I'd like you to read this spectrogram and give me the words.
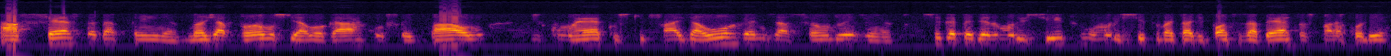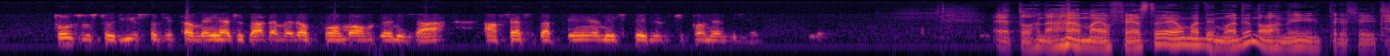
a festa da Penha. Nós já vamos dialogar com o Frei Paulo e com o Ecos, que faz a organização do evento. Se depender do município, o município vai estar de portas abertas para acolher todos os turistas e também ajudar da melhor forma a organizar a festa da Penha nesse período de pandemia. É, tornar a maior festa é uma demanda enorme, hein, prefeito?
